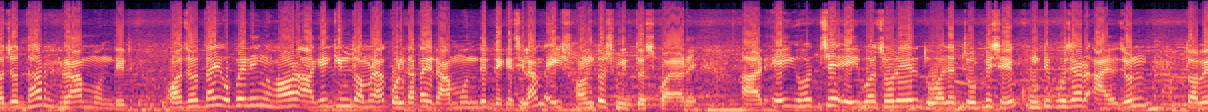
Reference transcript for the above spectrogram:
অযোধ্যার রাম মন্দির। অযোধ্যায় ওপেনিং হওয়ার আগেই কিন্তু আমরা কলকাতায় রাম মন্দির দেখেছিলাম, এই সন্তোষ মিত্র স্কোয়ারে। আর এই হচ্ছে এই বছরের দু হাজার চব্বিশে খুঁটি পূজার আয়োজন তবে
